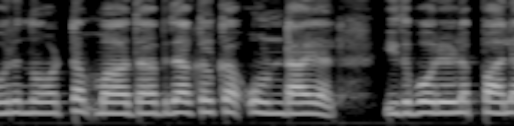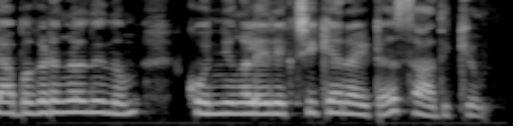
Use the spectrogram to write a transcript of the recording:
ഒരു നോട്ടം മാതാപിതാക്കൾക്ക് ഉണ്ടായാൽ ഇതുപോലെയുള്ള പല അപകടങ്ങളിൽ നിന്നും കുഞ്ഞുങ്ങളെ രക്ഷിക്കാനായിട്ട് സാധിക്കും.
